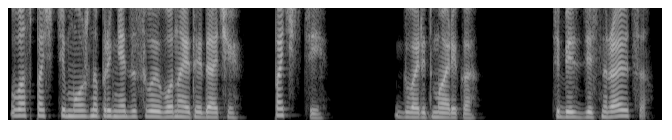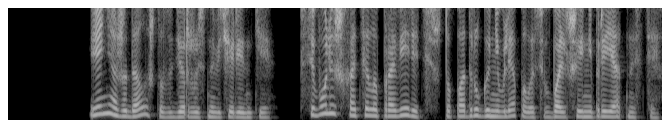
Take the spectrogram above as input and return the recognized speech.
Вас почти можно принять за своего на этой даче. Почти. Говорит Марика. Тебе здесь нравится? Я не ожидала, что задержусь на вечеринке. Всего лишь хотела проверить, что подруга не вляпалась в большие неприятности.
